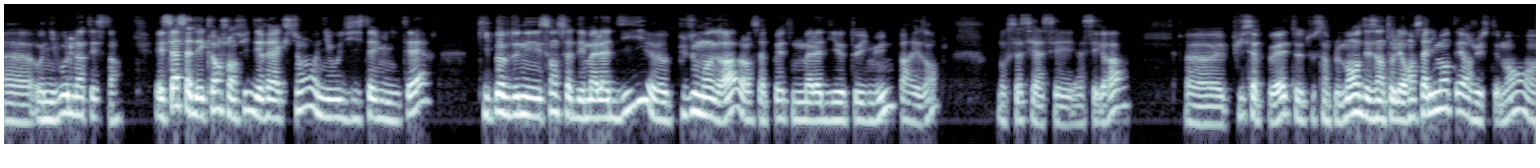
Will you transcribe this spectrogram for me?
euh, au niveau de l'intestin. Et ça, ça déclenche ensuite des réactions au niveau du système immunitaire qui peuvent donner naissance à des maladies euh, plus ou moins graves. Alors ça peut être une maladie auto-immune par exemple, donc ça c'est assez, grave. Euh, et puis ça peut être tout simplement des intolérances alimentaires justement.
